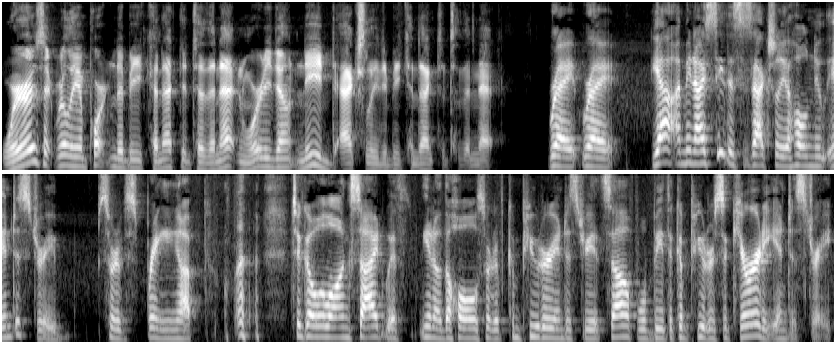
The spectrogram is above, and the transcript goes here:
where is it really important to be connected to the net, and where do you don't need actually to be connected to the net. Right, right. Yeah, I mean, I see this as actually a whole new industry sort of springing up to go alongside with you know the whole sort of computer industry itself will be the computer security industry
